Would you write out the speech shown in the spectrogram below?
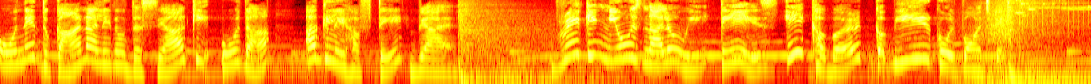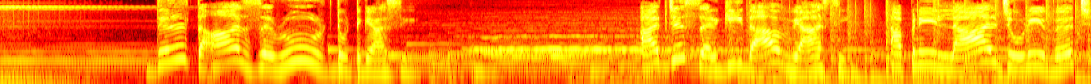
ਉਹਨੇ ਦੁਕਾਨ ਵਾਲੇ ਨੂੰ ਦੱਸਿਆ ਕਿ ਉਹਦਾ ਅਗਲੇ ਹਫ਼ਤੇ ਵਿਆਹ ਹੈ। ਬ੍ਰੇਕਿੰਗ ਨਿਊਜ਼ ਨਾਲੋਂ ਵੀ ਤੇਜ਼ ਇਹ ਖਬਰ ਕਬੀਰ ਕੋਲ ਪਹੁੰਚ ਗਈ। ਦਿਲ ਤਾਂ ਜ਼ਰੂਰ ਟੁੱਟ ਗਿਆ ਸੀ। ਅੱਜ ਸਰਗੀ ਦਾ ਵਿਆਹ ਸੀ। ਆਪਣੇ ਲਾਲ ਜੋੜੇ ਵਿੱਚ,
